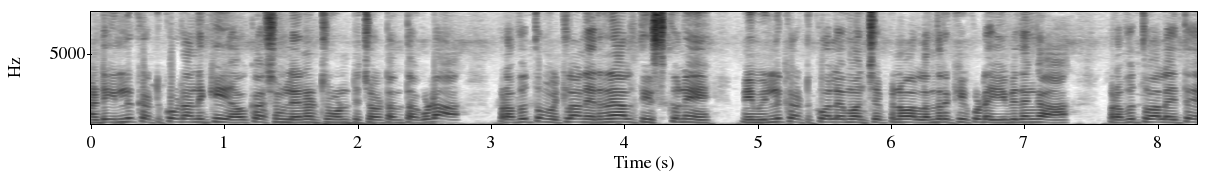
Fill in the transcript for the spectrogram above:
అంటే ఇల్లు కట్టుకోవడానికి అవకాశం లేనటువంటి చోటంతా కూడా ప్రభుత్వం ఇట్లా నిర్ణయాలు తీసుకుని మేము ఇల్లు కట్టుకోలేమని చెప్పిన వాళ్ళందరికీ కూడా ఈ విధంగా ప్రభుత్వాలు అయితే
